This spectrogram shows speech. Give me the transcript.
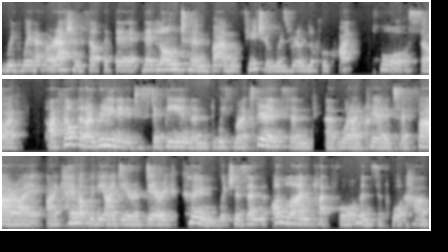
with where they were at and felt that their, their long term viable future was really looking quite poor. So I I felt that I really needed to step in and with my experience and uh, what I'd created so far, I, I came up with the idea of Dairy Cocoon, which is an online platform and support hub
